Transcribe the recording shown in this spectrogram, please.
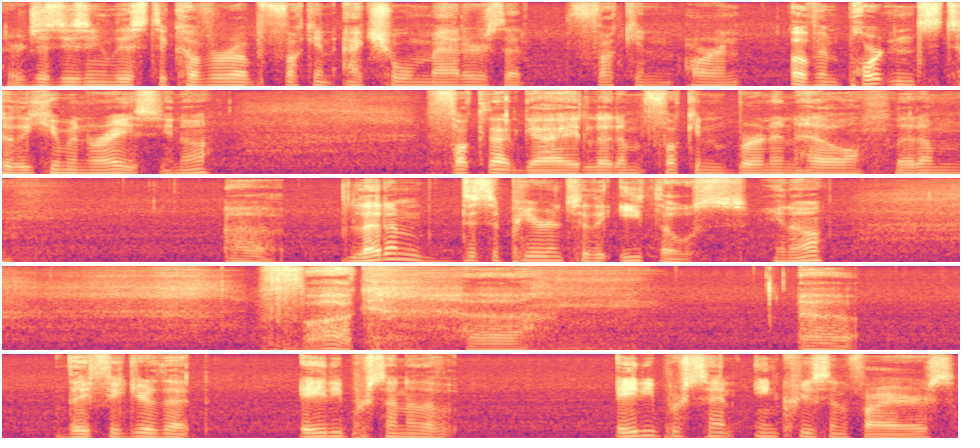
They're just using this to cover up fucking actual matters that fucking are of importance to the human race, you know? Fuck that guy. Let him fucking burn in hell. Let him uh let him disappear into the ethos, you know? Fuck. Uh uh they figure that 80% of the 80% increase in fires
